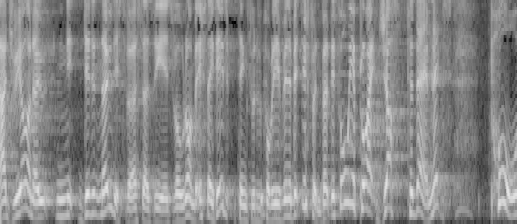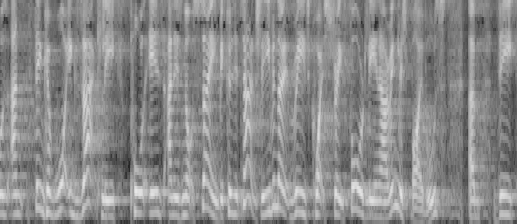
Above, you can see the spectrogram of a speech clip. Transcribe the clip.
Adriano didn't know this verse as the years rolled on, but if they did, things would have probably have been a bit different. But before we apply it just to them, let's pause and think of what exactly Paul is and is not saying, because it's actually, even though it reads quite straightforwardly in our English Bibles, um, the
